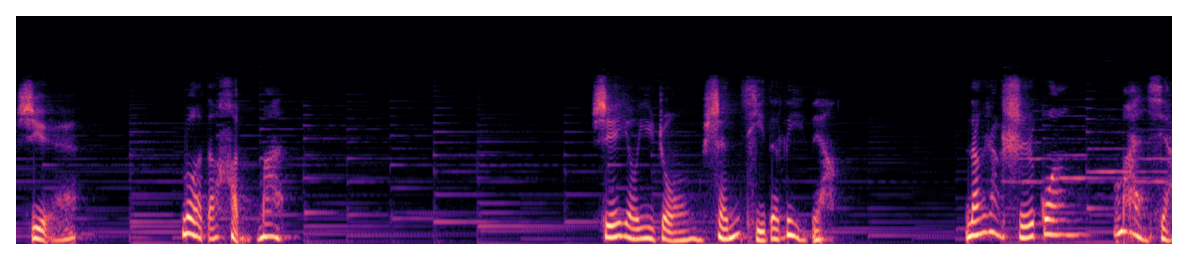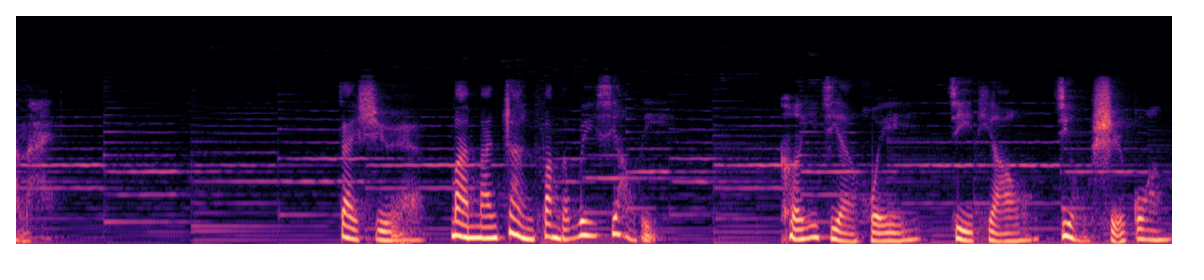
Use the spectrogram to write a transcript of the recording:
雪落得很慢。雪有一种神奇的力量，能让时光慢下来。在雪慢慢绽放的微笑里，可以捡回几条旧时光。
